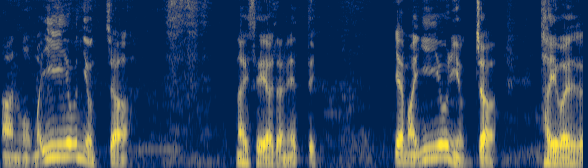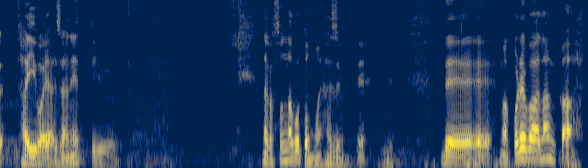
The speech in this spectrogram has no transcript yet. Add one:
あの、まあ、言いようによっちゃ、内政屋じゃねってい。や、まあ、言いようによっちゃ、対話屋じゃ、対話屋じゃねっていう。なんかそんなこと思い始めて。で、まあ、これはなんか、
